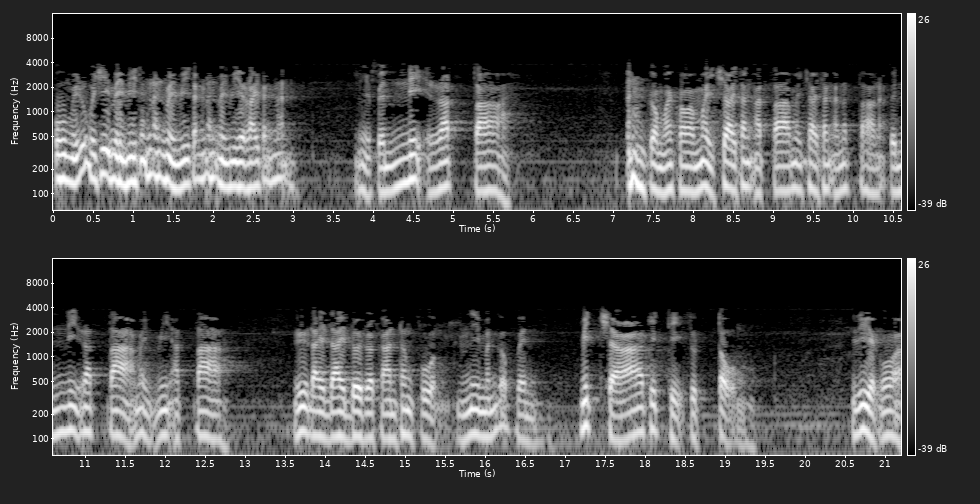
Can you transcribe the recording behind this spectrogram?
โอ้ไม่รู้ไม่ชี้ไม่มีทั้งนั้น ไม่มีทั้งนั้น ไม่มีอะไรทั้งนั้น นี่เป็นนิรัตตา ก็หมายความว่าไม่ใช่ทั้งอัตตา ไม่ใช่ทั้งอนัตตานะเป็นนิรัตตาไม่มีอัตตา หรือใด ๆ โดยประการทั้งปวงนี่มันก็เป็นมิจฉาทิฏฐิสุดโต่งเรียกว่า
